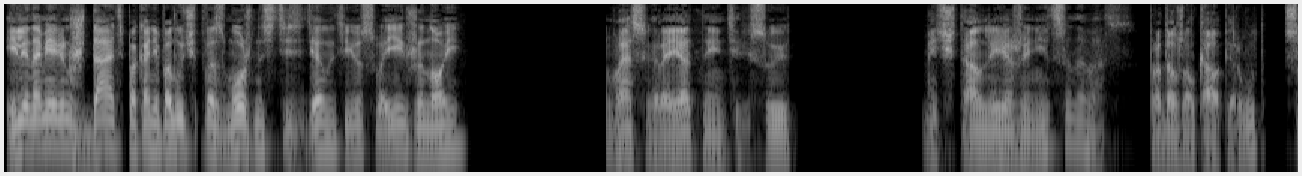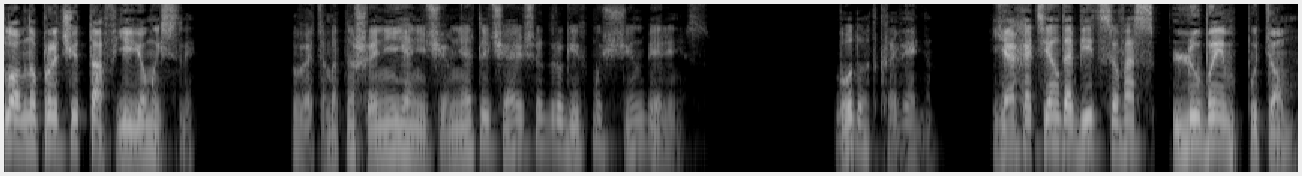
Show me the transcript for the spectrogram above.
или намерен ждать, пока не получит возможности сделать ее своей женой? Вас, вероятно, интересует, мечтал ли я жениться на вас? Продолжал Каупервуд, словно прочитав ее мысли. В этом отношении я ничем не отличаюсь от других мужчин, Беренис. Буду откровенен. Я хотел добиться вас любым путем,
